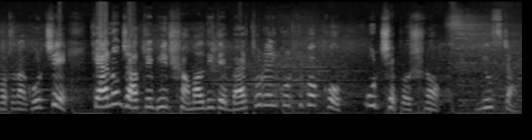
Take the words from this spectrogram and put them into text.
ঘটনা ঘটছে? কেন যাত্রী ভিড় সামাল দিতে ব্যর্থ রেল কর্তৃপক্ষ? উঠছে প্রশ্ন। News time.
